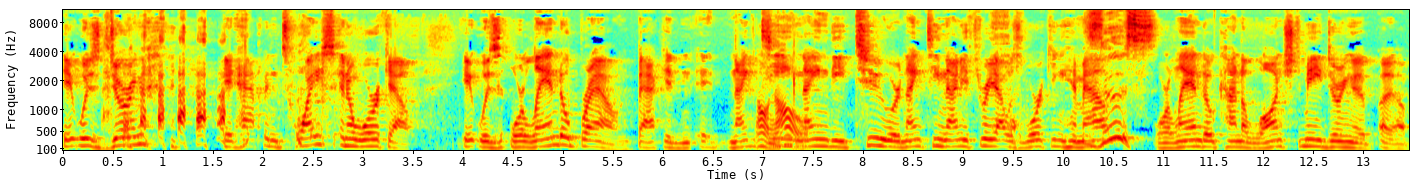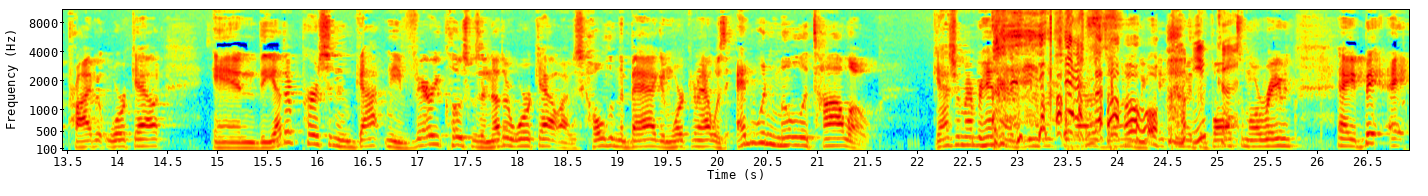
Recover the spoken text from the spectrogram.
It was during, it happened twice in a workout. It was Orlando Brown back in uh, 1992 or 1993. I was working him out. Zeus. Orlando kind of launched me during a, a, a private workout. And the other person who got me very close was another workout. I was holding the bag and working out was Edwin Mulitalo. You guys remember him at the University of Arizona? We picked him at You the could. Baltimore Ravens. Hey, bi- hey,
